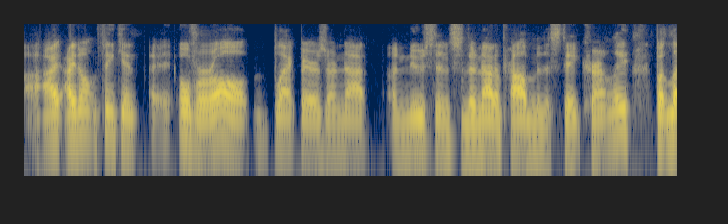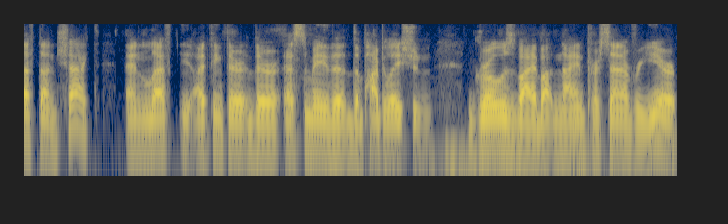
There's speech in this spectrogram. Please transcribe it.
I, I don't think in overall black bears are not a nuisance. They're not a problem in the state currently, but left unchecked and left, I think they're they're estimating that the population grows by about 9% every year,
